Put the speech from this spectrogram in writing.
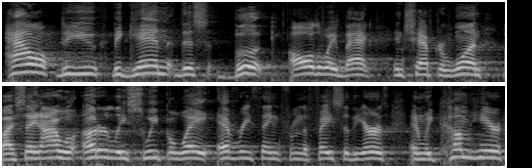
How do you begin this book all the way back in chapter 1 by saying, I will utterly sweep away everything from the face of the earth? And we come here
